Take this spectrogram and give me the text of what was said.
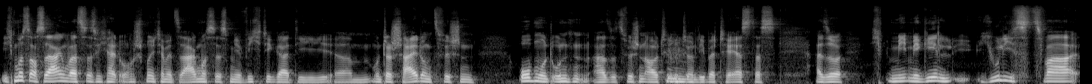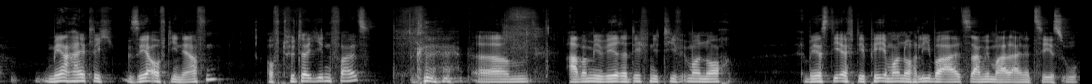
ich muss auch sagen, was, was ich halt ursprünglich damit sagen muss, ist mir wichtiger die ähm, Unterscheidung zwischen oben und unten, also zwischen Autorität mhm. und Libertärs. Das, also ich, mir, mir gehen Julis zwar mehrheitlich sehr auf die Nerven, auf Twitter jedenfalls. ähm, aber mir wäre definitiv immer noch, mir ist die FDP immer noch lieber als, sagen wir mal, eine CSU.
